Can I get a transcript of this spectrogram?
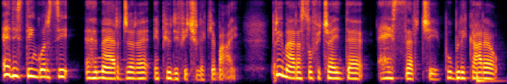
e distinguersi emergere è più difficile che mai. Prima era sufficiente esserci, pubblicare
